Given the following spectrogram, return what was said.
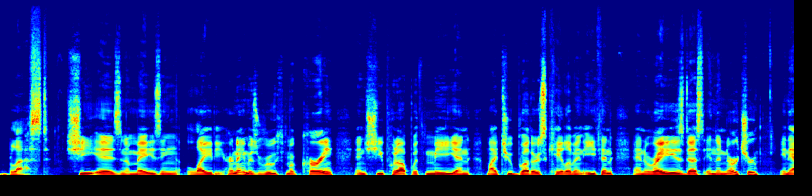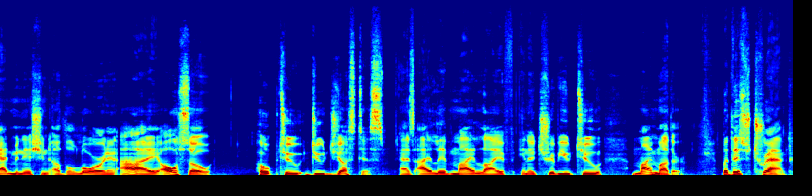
blessed. She is an amazing lady. Her name is Ruth McCurry, and she put up with me and my two brothers, Caleb and Ethan, and raised us in the nurture and admonition of the Lord. And I also hope to do justice as I live my life in a tribute to my mother. But this tract,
